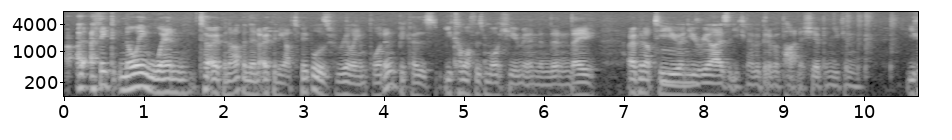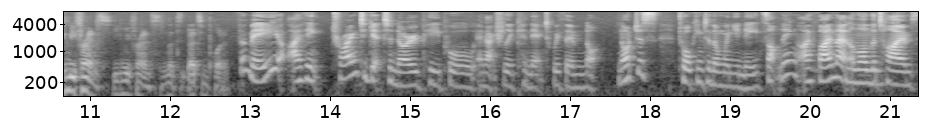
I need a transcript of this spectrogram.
I, I think knowing when to open up and then opening up to people is really important because you come off as more human, and then they open up to you, and you realize that you can have a bit of a partnership, and you can you can be friends. You can be friends, and that's that's important. For me, I think trying to get to know people and actually connect with them, not not just talking to them when you need something. I find that a lot of the mm. times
